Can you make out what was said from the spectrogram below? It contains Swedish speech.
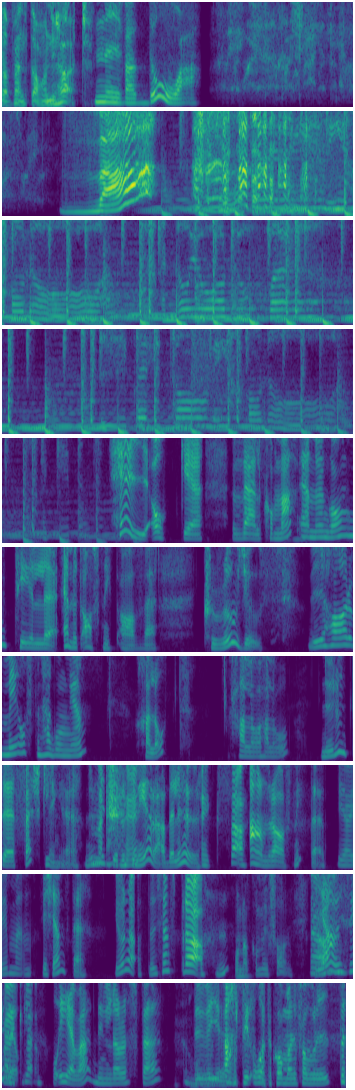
vänta, vänta, har ni hört? Nej, vadå? Va? Hej och eh, välkomna ännu en gång till ännu ett avsnitt av eh, Cruise. Vi har med oss den här gången Charlotte. Hallå, hallå. Nu är du inte färsk längre. Nu är du Nej. lite rutinerad, eller hur? Exakt. Andra avsnittet. Jajamän. Hur känns det? Jo då, det känns bra. Hon har kommit i form. Ja, vi ser det. verkligen. Och Eva, din lilla röst där. Du är Oh, ju yes. alltid återkommande favorit.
